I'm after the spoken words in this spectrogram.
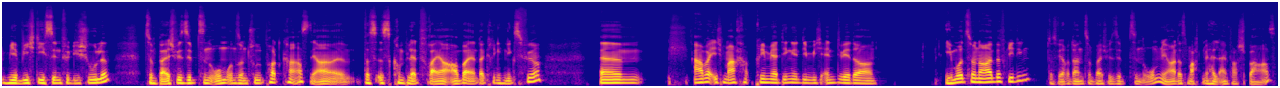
mir wichtig sind für die Schule. Zum Beispiel 17 Ohm, unseren Schulpodcast. Ja, das ist komplett freie Arbeit, da kriege ich nichts für. Ähm, aber ich mache primär Dinge, die mich entweder emotional befriedigen. Das wäre dann zum Beispiel 17 Ohm. Ja, das macht mir halt einfach Spaß.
